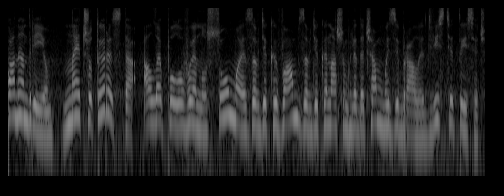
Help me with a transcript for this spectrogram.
Пане Андрію, не 400, але половину суми завдяки вам, завдяки нашим глядачам, ми зібрали 200 тисяч.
